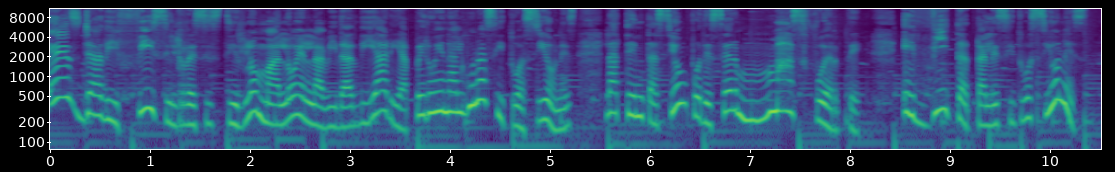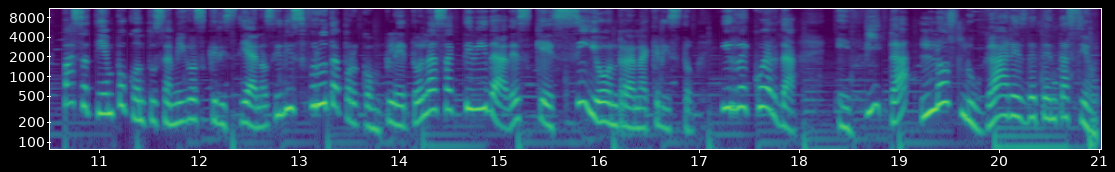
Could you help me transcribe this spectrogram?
Es ya difícil resistir lo malo en la vida diaria, pero en algunas situaciones la tentación puede ser más fuerte. Evita tales situaciones. Pasa tiempo con tus amigos cristianos y disfruta por completo las actividades que sí honran a Cristo. Y recuerda, evita los lugares de tentación.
